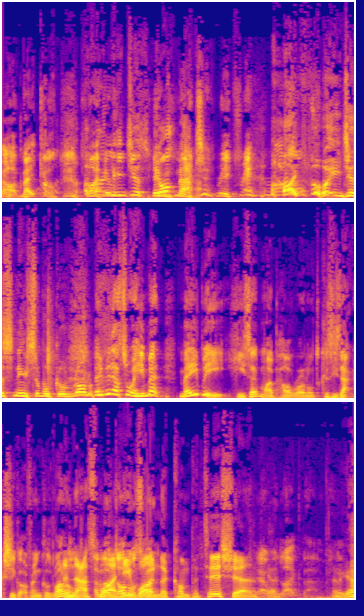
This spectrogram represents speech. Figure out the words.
I just can't make a I've only just got that. imaginary friend. I thought he just knew someone called Ronald. Maybe that's what he meant. Maybe he said my pal Ronald because he's actually got a friend called Ronald. and that's why McDonald's he won went, the competition. Yeah, we like that. There we go.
